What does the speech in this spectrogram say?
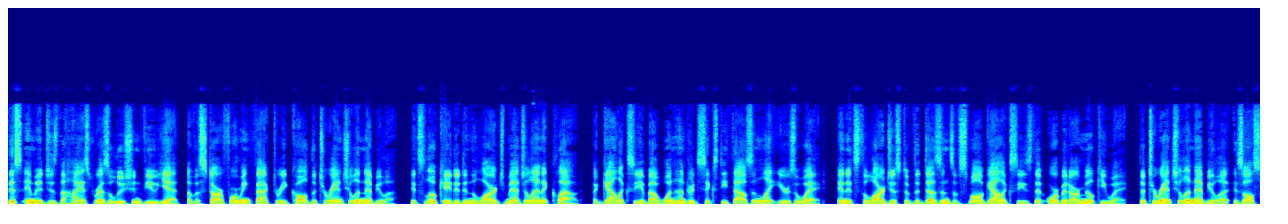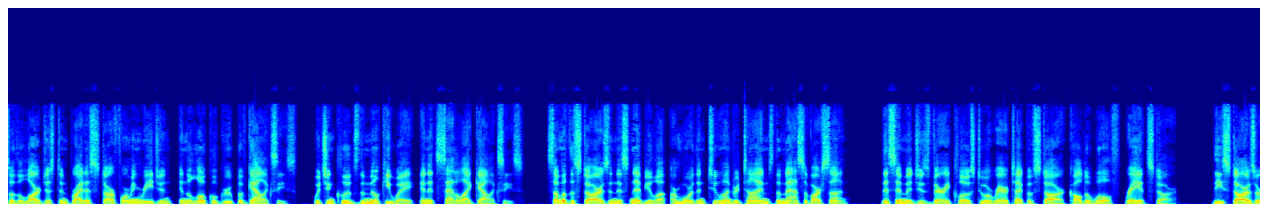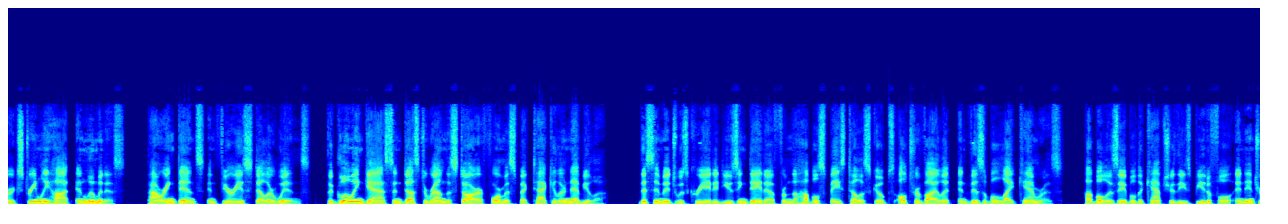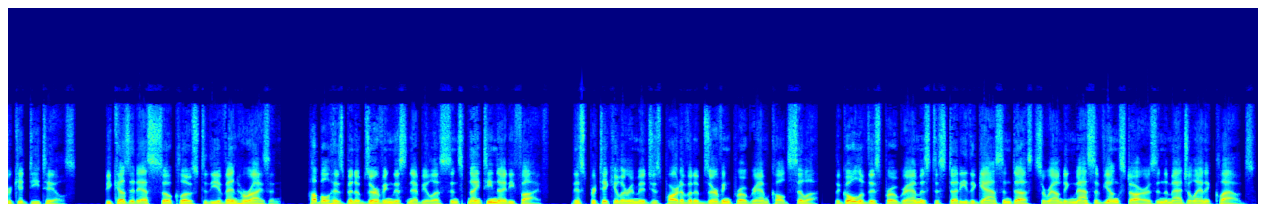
This image is the highest resolution view yet of a star-forming factory called the Tarantula Nebula. It's located in the Large Magellanic Cloud, a galaxy about 160,000 light-years away, and it's the largest of the dozens of small galaxies that orbit our Milky Way. The Tarantula Nebula is also the largest and brightest star-forming region in the local group of galaxies, which includes the Milky Way and its satellite galaxies. Some of the stars in this nebula are more than 200 times the mass of our Sun, this image is very close to a rare type of star called a Wolf-Rayet star. These stars are extremely hot and luminous, powering dense and furious stellar winds. The glowing gas and dust around the star form a spectacular nebula. This image was created using data from the Hubble Space Telescope's ultraviolet and visible light cameras. Hubble is able to capture these beautiful and intricate details. Because it is so close to the event horizon, Hubble has been observing this nebula since 1995. This particular image is part of an observing program called Scylla. The goal of this program is to study the gas and dust surrounding massive young stars in the Magellanic Clouds.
